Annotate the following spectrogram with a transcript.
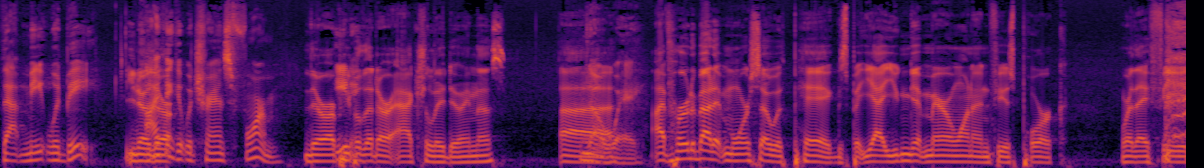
that meat would be. You know, I think are- it would transform. There are eating. people that are actually doing this. Uh, No way. I've heard about it more so with pigs, but yeah, you can get marijuana infused pork where they feed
